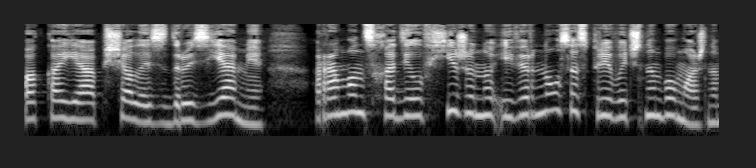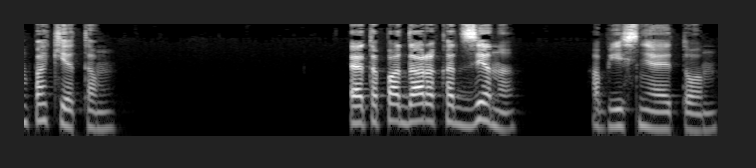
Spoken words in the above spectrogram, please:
Пока я общалась с друзьями, Рамон сходил в хижину и вернулся с привычным бумажным пакетом. «Это подарок от Зена», — объясняет он.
